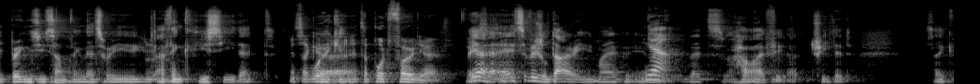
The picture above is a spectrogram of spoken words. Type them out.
it brings you something. That's where you, I think, you see that It's like working. a, it's a portfolio. yeah, it's a visual diary, in my opinion. Yeah. Like, that's how I feel I treat it. It's like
